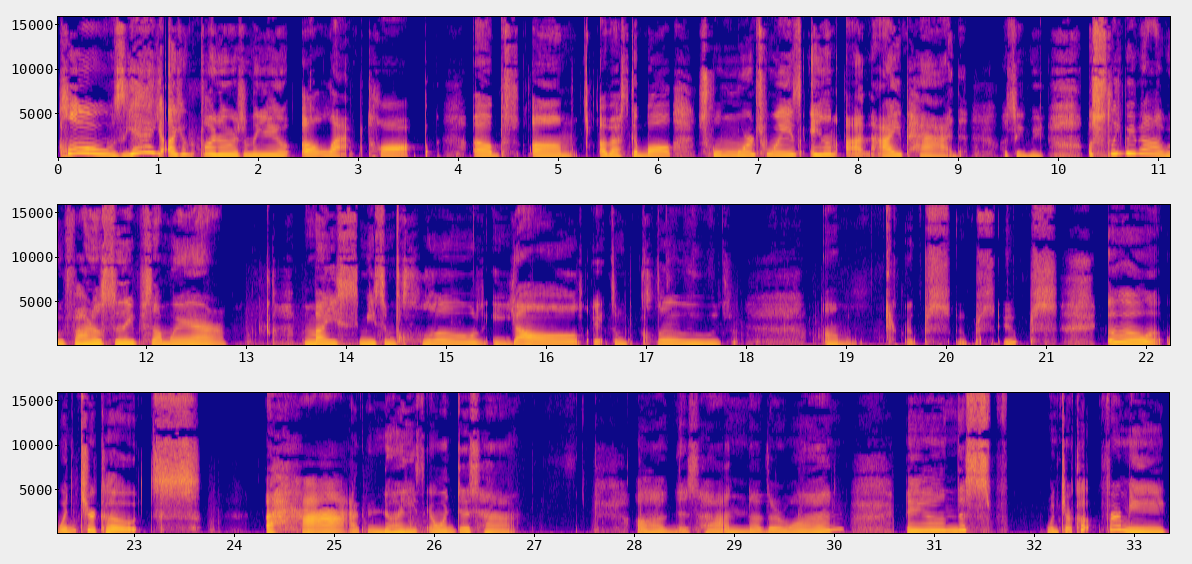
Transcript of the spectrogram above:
Clothes, yay! I can finally something new. A laptop, a, um, a basketball, more toys, and an iPad. Let's see me. A sleeping bag. We found a sleep somewhere. My me some clothes, y'all. Get some clothes. Um, oops, oops, oops. Ooh, winter coats. A hat. Nice. I want this hat. I'll have this hat, another one, and this winter coat for me.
